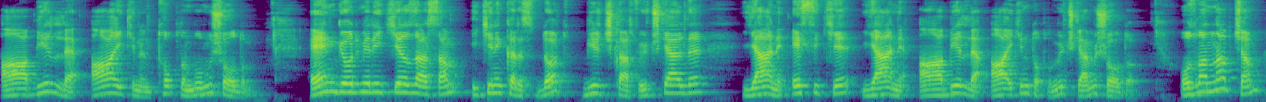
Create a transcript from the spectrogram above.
A1 ile A2'nin toplamı bulmuş oldum. N gördüğüm yere 2 yazarsam 2'nin karesi 4. 1 çıkarsa 3 geldi. Yani S2 yani A1 ile A2'nin toplamı 3 gelmiş oldu. O zaman ne yapacağım?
